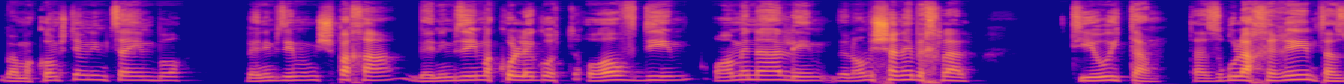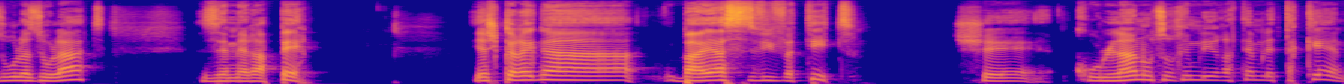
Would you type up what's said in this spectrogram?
במקום שאתם נמצאים בו, בין אם זה עם המשפחה, בין אם זה עם הקולגות, או העובדים, או המנהלים, זה לא משנה בכלל. תהיו איתם, תעזרו לאחרים, תעזרו לזולת, זה מרפא. יש כרגע בעיה סביבתית, שכולנו צריכים להירתם לתקן,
